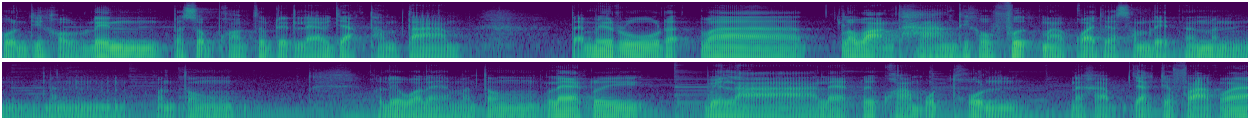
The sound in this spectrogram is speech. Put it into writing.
คนที่เขาเล่นประสบความสำเร็จแล้วอยากทำตาม แต่ไม่รู้ว่าระหว่างทางที่เขาฝึกมากว่าจะสำเร็จนั้นมันมันมันต้องเขาเรียกว่าอะไรมันต้องแลกด้วยเวลาแลกด้วยความอดทนนะครับ อยากจะฝากว่า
